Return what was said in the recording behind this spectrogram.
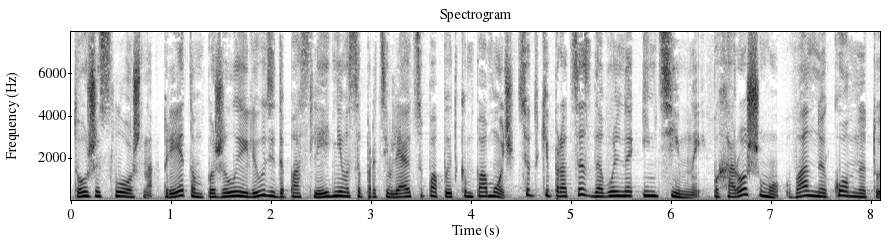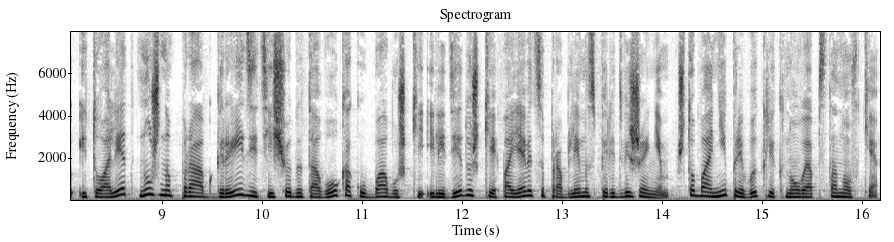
тоже сложно. При этом пожилые люди до последнего сопротивляются попыткам помочь. Все-таки процесс довольно интимный. По-хорошему, ванную комнату и туалет нужно проапгрейдить еще до того, как у бабушки или дедушки появятся проблемы с передвижением, чтобы они привыкли к новой обстановке.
